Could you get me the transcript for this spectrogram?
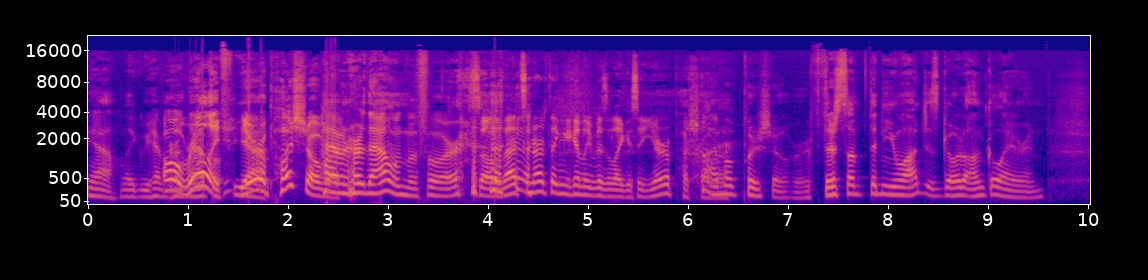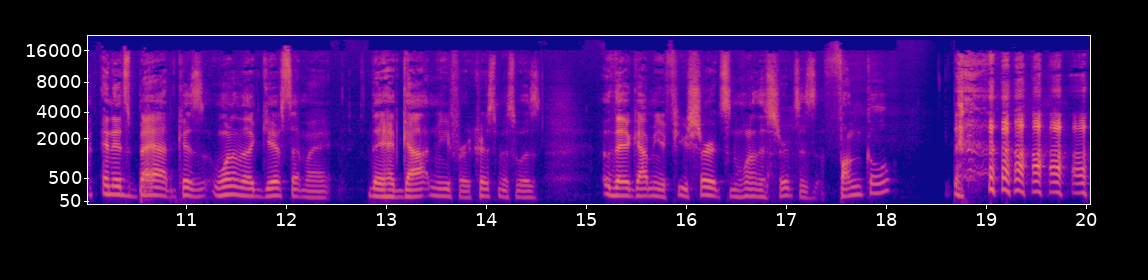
Yeah, like we haven't. Oh, heard that really? bef- You're a pushover. I haven't heard that one before. so that's another thing you can leave as a legacy. You're a pushover. I'm a pushover. If there's something you want, just go to Uncle Aaron. And it's bad because one of the gifts that my they had gotten me for Christmas was they got me a few shirts, and one of the shirts is Funkle. And I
